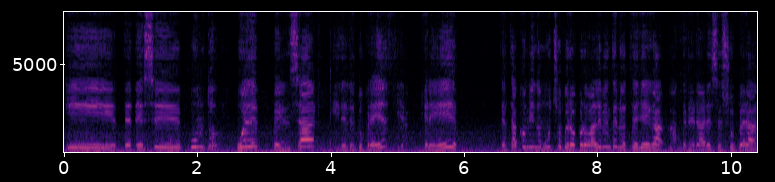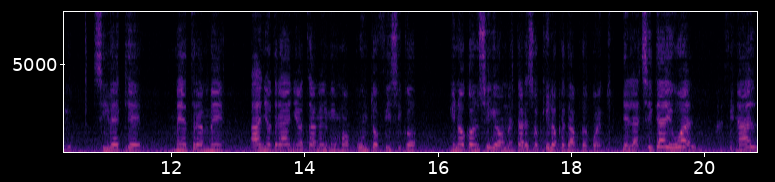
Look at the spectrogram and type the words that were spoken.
y desde ese punto puedes pensar y desde tu creencia creer que estás comiendo mucho, pero probablemente no estés llegando a generar ese superávit. Si ves que mes tras mes, año tras año estás en el mismo punto físico y no consigues aumentar esos kilos que te has propuesto. Y en las chicas igual, al final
